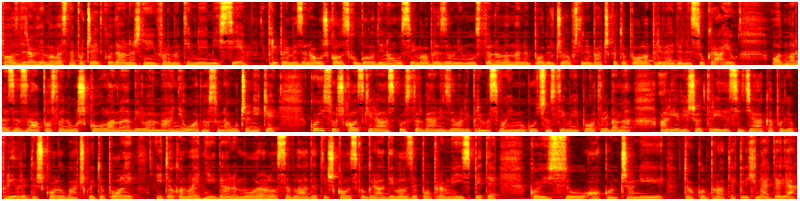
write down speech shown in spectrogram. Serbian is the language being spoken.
Pozdravljamo vas na početku današnje informativne emisije. Pripreme za novu školsku godinu u svim obrazovnim ustanovama na području opštine Bačka Topola privedene su kraju. Odmora za zaposlene u školama bilo je manje u odnosu na učenike koji su školski raspust organizovali prema svojim mogućnostima i potrebama, ali je više od 30 đaka poljoprivredne škole u Bačkoj Topoli i tokom letnjih dana moralo savladati školsko gradivo za popravne ispite koji su okončani tokom proteklih nedelja.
